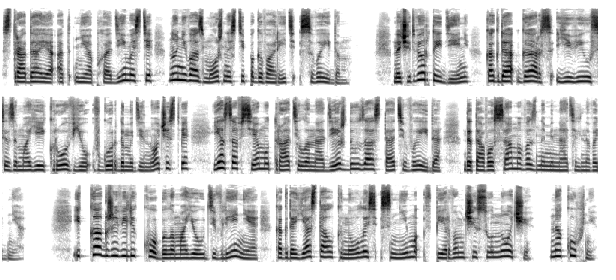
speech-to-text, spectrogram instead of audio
страдая от необходимости, но невозможности поговорить с Вейдом. На четвертый день, когда Гарс явился за моей кровью в гордом одиночестве, я совсем утратила надежду застать Вейда до того самого знаменательного дня. И как же велико было мое удивление, когда я столкнулась с ним в первом часу ночи, на кухне.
